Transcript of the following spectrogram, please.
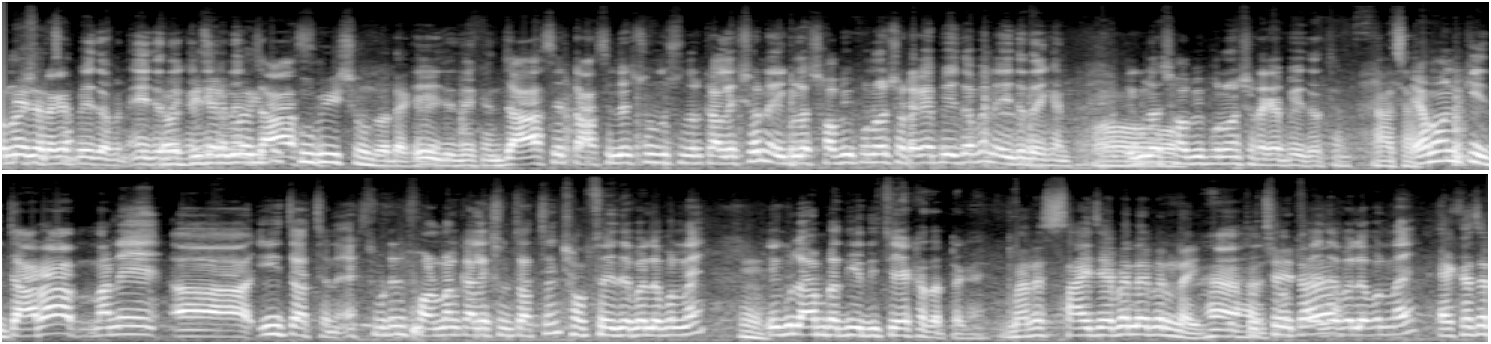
পনেরোশো টাকা পেয়ে যাবেন। এই যে দেখেন ডিজাইনগুলো যা খুবই সুন্দর দেখেন। এই যে দেখেন যা আছে টাসেলের সুন্দর সুন্দর কালেকশন এগুলো সবই পনেরোশো টাকায় পেয়ে যাবেন। এই যে দেখেন এগুলো সবই পনেরোশো টাকায় পেয়ে যাচ্ছেন। আচ্ছা। এমনকি যারা মানে ই চাচ্ছেন এক্সপোর্টের ফর্মাল কালেকশন চাচ্ছেন সব সাইজ অ্যাভেলেবল নাই। এগুলো আমরা দিয়ে দিচ্ছি এক হাজার টাকায়। মানে সাইজ অ্যাভেলেবেল নাই। হ্যাঁ হ্যাঁ এটা অ্যাভেলেবল নাই। এক হাজার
